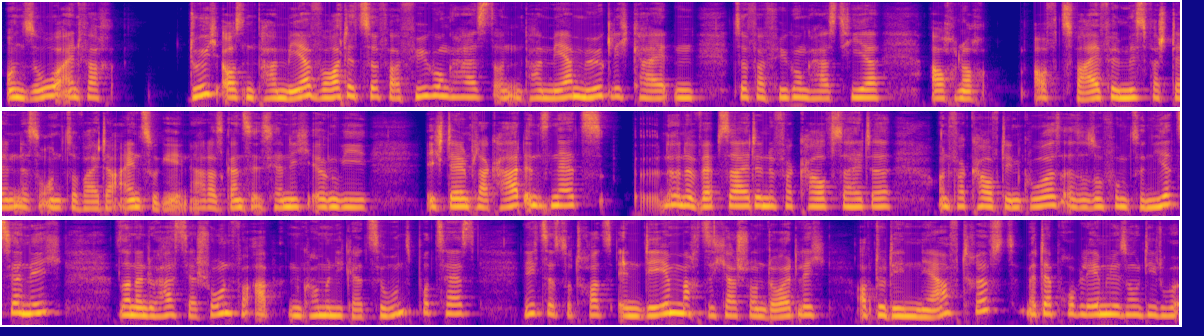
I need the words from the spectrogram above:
und so einfach durchaus ein paar mehr Worte zur Verfügung hast und ein paar mehr Möglichkeiten zur Verfügung hast, hier auch noch auf Zweifel, Missverständnisse und so weiter einzugehen. Ja, das Ganze ist ja nicht irgendwie, ich stelle ein Plakat ins Netz, äh, eine Webseite, eine Verkaufsseite und verkaufe den Kurs. Also so funktioniert's ja nicht, sondern du hast ja schon vorab einen Kommunikationsprozess. Nichtsdestotrotz, in dem macht sich ja schon deutlich, ob du den Nerv triffst mit der Problemlösung, die du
